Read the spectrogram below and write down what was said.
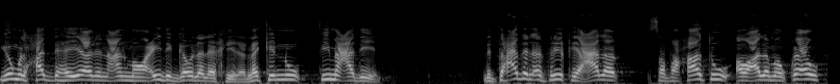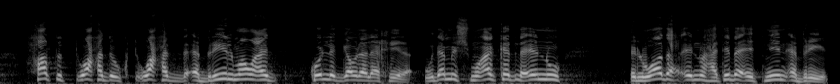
يوم الحد هيعلن عن مواعيد الجولة الأخيرة. لكنه في ميعادين. الاتحاد الأفريقي على صفحاته أو على موقعه حاطط 1 أكت- 1 أبريل موعد كل الجولة الأخيرة. وده مش مؤكد لأنه الواضح إنه هتبقى 2 أبريل.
